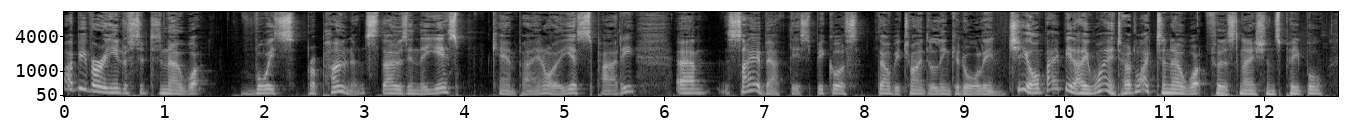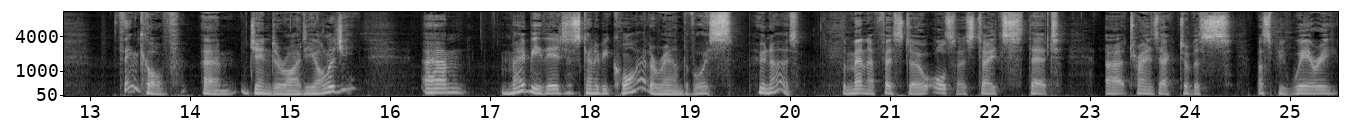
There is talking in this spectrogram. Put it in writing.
I'd be very interested to know what voice proponents, those in the Yes campaign or the Yes Party, um, say about this because they'll be trying to link it all in. Gee, or maybe they won't. I'd like to know what First Nations people think of um, gender ideology. Um, maybe they're just going to be quiet around the voice. Who knows? The manifesto also states that uh, trans activists must be wary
